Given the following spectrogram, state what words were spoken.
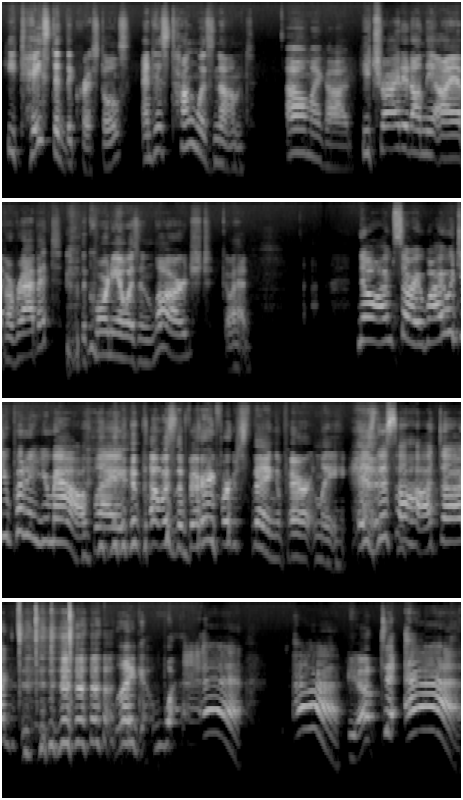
He tasted the crystals and his tongue was numbed. Oh my god. He tried it on the eye of a rabbit. The cornea was enlarged. Go ahead. No, I'm sorry. Why would you put it in your mouth? Like, that was the very first thing, apparently. is this a hot dog? Like, what? Uh, uh, yep. d- uh.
